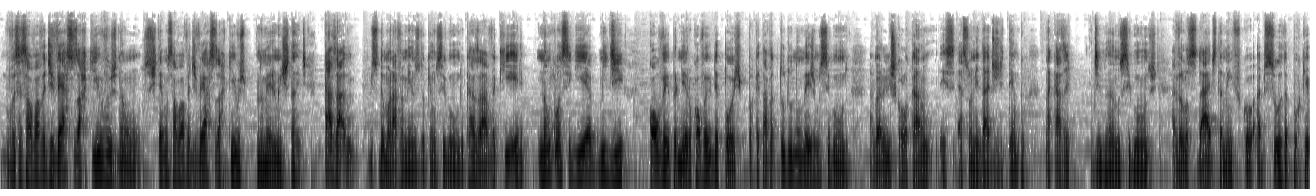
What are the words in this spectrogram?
Você salvava diversos arquivos, não, o sistema salvava diversos arquivos no mesmo instante. Casava, isso demorava menos do que um segundo. Casava que ele não conseguia medir qual veio primeiro, qual veio depois, porque estava tudo no mesmo segundo. Agora eles colocaram esse, essa unidade de tempo na casa de nanosegundos. A velocidade também ficou absurda porque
